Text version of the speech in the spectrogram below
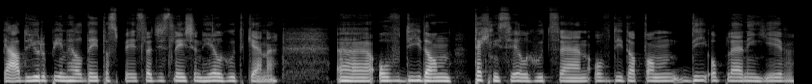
ja, de European Health Data Space Legislation heel goed kennen. Uh, of die dan technisch heel goed zijn, of die dat dan die opleiding geven.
